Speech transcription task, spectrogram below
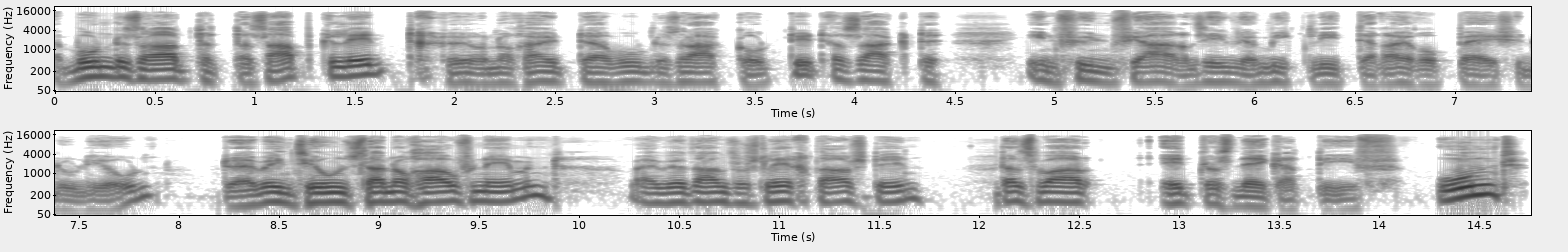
Der Bundesrat hat das abgelehnt. Ich höre noch heute Herr Bundesrat Gotti, der sagte, in fünf Jahren sind wir Mitglied der Europäischen Union. Wenn Sie uns dann noch aufnehmen, weil wir dann so schlecht dastehen. Das war etwas negativ. Und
